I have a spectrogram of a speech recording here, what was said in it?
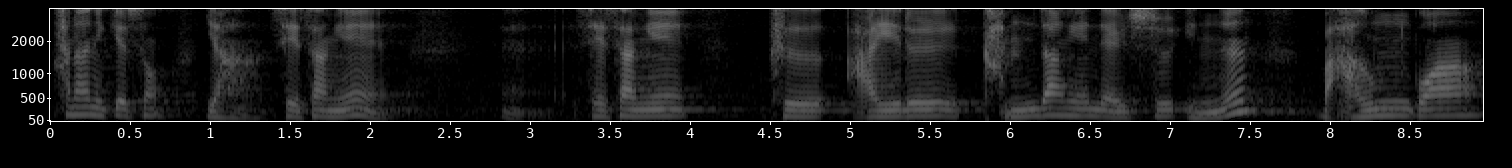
하나님께서 야 세상에 에, 세상에 그 아이를 감당해낼 수 있는 마음과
